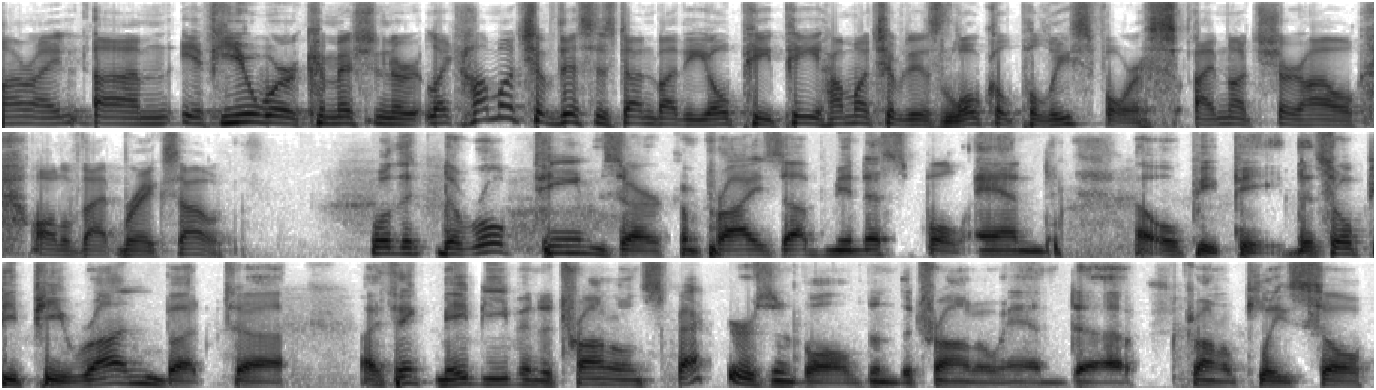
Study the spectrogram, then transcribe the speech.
All right. Um, if you were commissioner, like how much of this is done by the OPP? How much of it is local police force? I'm not sure how all of that breaks out. Well, the, the rope teams are comprised of municipal and uh, OPP. That's OPP run, but uh, I think maybe even the Toronto inspectors involved in the Toronto and uh, Toronto police. So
